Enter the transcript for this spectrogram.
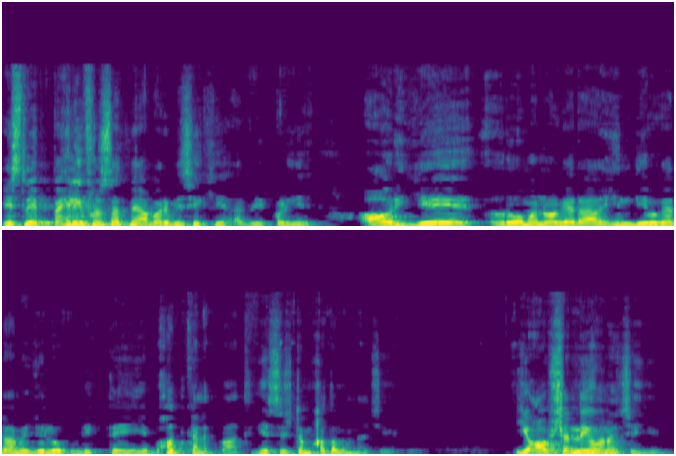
इसलिए पहली फुर्सत में आप अरबी सीखिए, अरबी पढ़िए। और ये रोमन वगैरह, हिंदी वगैरह में जो लोग लिखते हैं, ये बहुत गलत बात है। ये सिस्टम ख़त्म होना चाहिए। ये ऑप्शन नहीं होना चाहिए।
